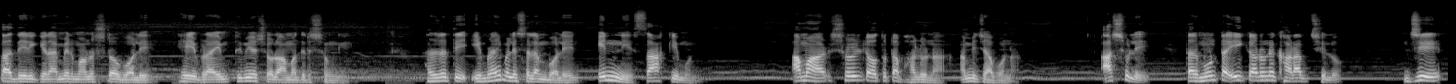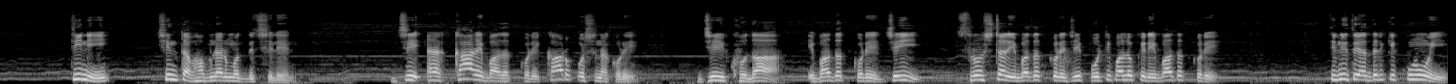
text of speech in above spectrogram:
তাদের গ্রামের মানুষরাও বলে, হে ইব্রাহিম তুমিও চলো আমাদের সঙ্গে। হজরত ইব্রাহিম আলি সাল্লাম বলেন এমনি সাকিমুন। আমার শরীরটা অতটা ভালো না, আমি যাব না। আসলে তার মনটা এই কারণে খারাপ ছিল যে তিনি চিন্তা ভাবনার মধ্যে ছিলেন যে এরা কার ইবাদত করে, কার উপাসনা করে? যেই খোদা ইবাদত করে, যেই স্রষ্টার ইবাদত করে, যেই প্রতিপালকের ইবাদত করে, তিনি তো এদেরকে কোনোই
